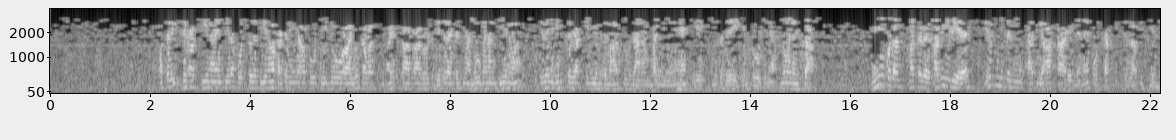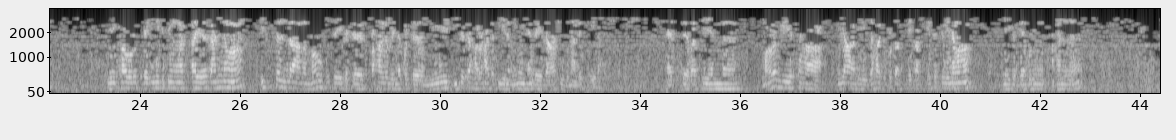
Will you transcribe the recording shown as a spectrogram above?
42ක් තියෙනයි කියලා පොත්වල තියෙනවා. පඨවි ආපෝ තේජෝ වායෝ තවත් අයෙක් ආකාර වලට බෙදලා එක කියන 90 ගණන් තියෙනවා. එවැනි විස්තරයක් පිළිවෙලට මාතෘ දානම් වන්නේ නැහැ. ඒ මොකද ඒකෙන් ප්‍රයෝජනයක් නොවන නිසා. මේ කොටස් හතර ශරීරය නිර්මිත වී ආදී ආකාරය ගැන පොඩ්ඩක් ඉස්සෙල්ලා අපි කියමු. මේ කවුරුත් දෙන්නේ පිටුවත් අය දන්නවා ඉස්සල්ලාම මෞපුතේකට පහළ වෙනකොට මේ දිගට හරහට තියෙන මේ හැදේලා තිබුණාද කියලා. ඇත්ත වශයෙන්ම මවගේ සහ පියාගේ දහතු කොටස් දෙකක් එකතු වෙනවා. මේක ගැඹුරින් අහන්න.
